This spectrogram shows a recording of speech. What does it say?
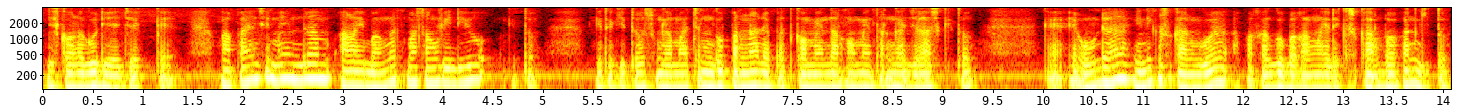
di sekolah gue diajak kayak ngapain sih main drum? Alay banget masang video gitu. Gitu-gitu segala macem. Gue pernah dapat komentar-komentar nggak jelas gitu. Kayak ya udah ini kesukaan gue apakah gue bakal ngeledek kesukaan lo? Kan gitu.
